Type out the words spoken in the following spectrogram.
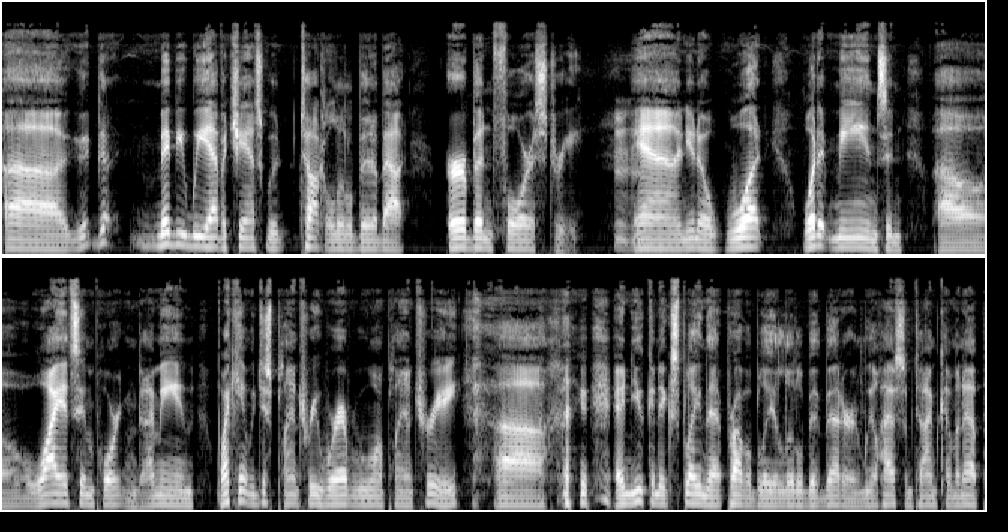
Uh, maybe we have a chance to talk a little bit about urban forestry Mhm. and you know what what it means and uh, why it's important. I mean, why can't we just plant tree wherever we want to plant tree? Uh, and you can explain that probably a little bit better. And we'll have some time coming up.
